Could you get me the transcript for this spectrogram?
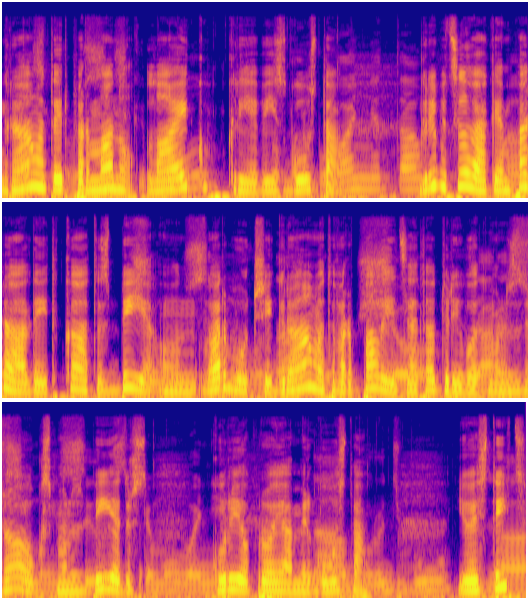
Grāmata ir par manu laiku Krievijas gūstā. Gribu cilvēkiem parādīt, kā tas bija, un varbūt šī grāmata var palīdzēt atbrīvot manus draugus, manus biedrus, kuri joprojām ir gūstā. Jo es ticu,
